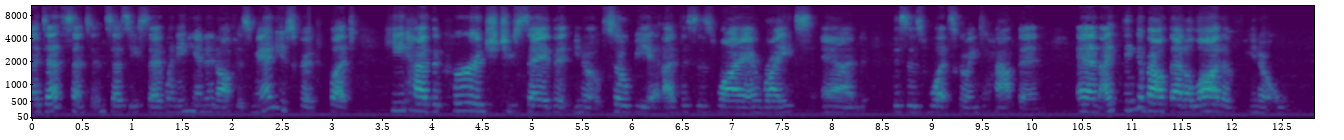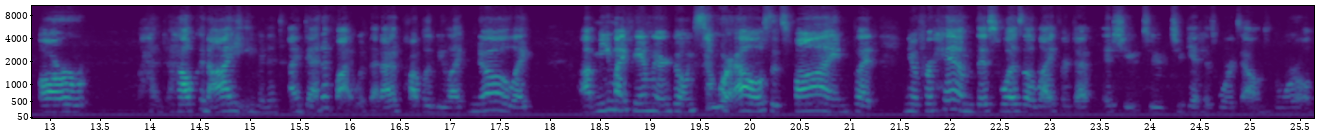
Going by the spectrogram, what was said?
a death sentence, as he said when he handed off his manuscript. But he had the courage to say that, you know, so be it. I, this is why I write, and this is what's going to happen. And I think about that a lot of, you know, our how can I even identify with that? I would probably be like, no, like uh, me and my family are going somewhere else. It's fine. But you know, for him, this was a life or death issue to to get his words out into the world.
